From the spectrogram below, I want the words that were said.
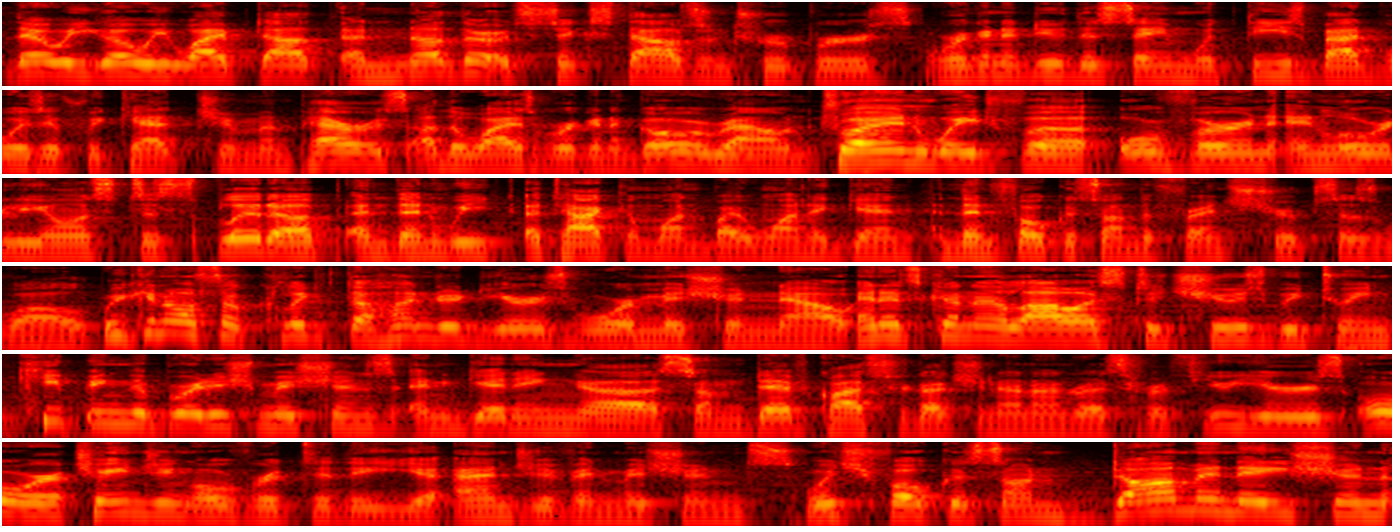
there we go. We wiped out another 6,000 troopers. We're going to do the same with these bad boys if we catch them in Paris. Otherwise, we're going to go around, try and wait for Auvergne and Lower Lyons to split up, and then we attack them one by one again, and then focus on the French French troops as well. We can also click the 100 Years War mission now, and it's going to allow us to choose between keeping the British missions and getting uh, some dev cost reduction and unrest for a few years, or changing over to the uh, Angevin missions, which focus on domination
